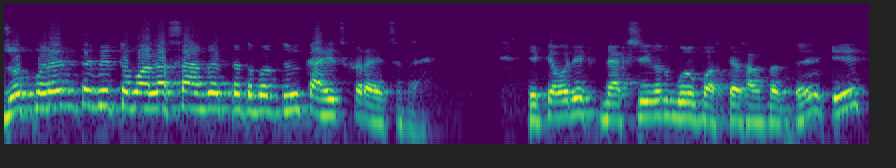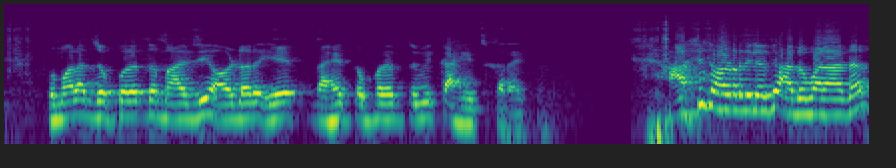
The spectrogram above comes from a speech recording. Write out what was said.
जोपर्यंत मी तुम्हाला सांगत नाही तोपर्यंत तुम्ही काहीच करायचं नाही. याच्यामध्ये एक मॅक्सिमम ग्रुप असते सांगतात ते की तुम्हाला जोपर्यंत माझी ऑर्डर येत नाही तोपर्यंत तुम्ही काहीच करायचं अशीच ऑर्डर दिली होती आदोबाळानं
